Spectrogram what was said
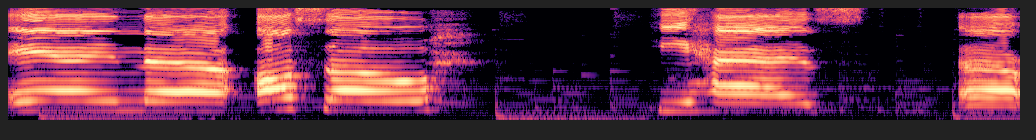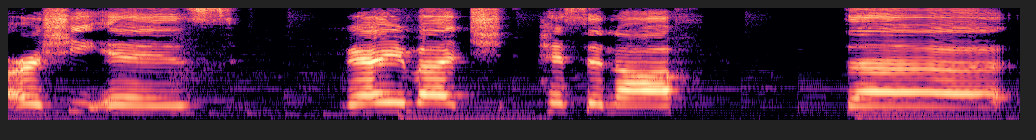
And uh, also, he has, uh, or she is, very much pissing off the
